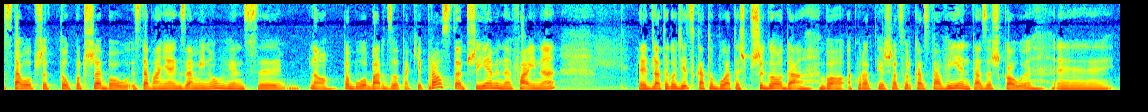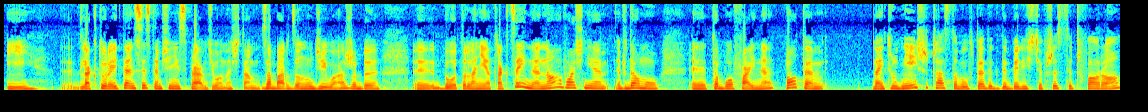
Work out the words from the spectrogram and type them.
stało przed tą potrzebą zdawania egzaminów, więc no, to było bardzo takie proste, przyjemne, fajne. Y, Dla tego dziecka to była też przygoda, bo akurat pierwsza córka została wyjęta ze szkoły y, i y, dla której ten system się nie sprawdził. Ona się tam za bardzo nudziła, żeby było to dla niej atrakcyjne. No a właśnie w domu to było fajne. Potem Najtrudniejszy czas to był wtedy, gdy byliście wszyscy czworo,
